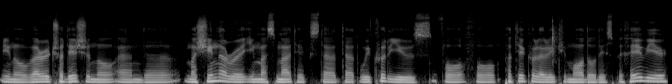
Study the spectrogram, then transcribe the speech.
you know very traditional and uh, machinery in mathematics that, that we could use for, for particularly to model this behavior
